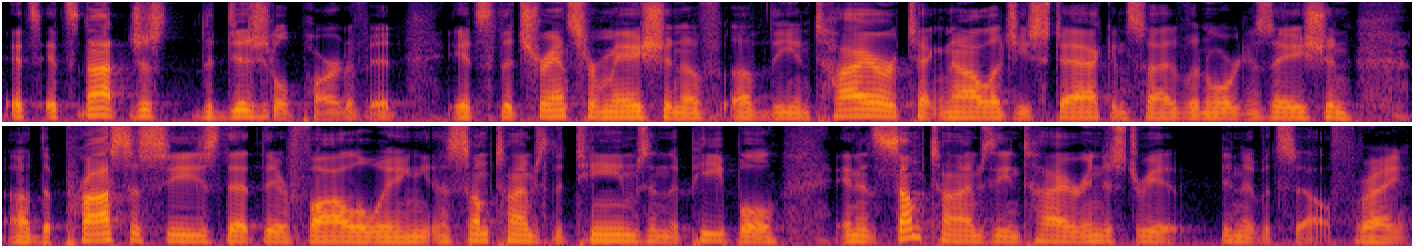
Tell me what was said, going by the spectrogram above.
it's, it's not just the digital part of it, it's the transformation of, of the entire technology stack inside of an organization, uh, the processes that they're following, sometimes the teams and the people, and it's sometimes the entire industry in of itself. Right.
